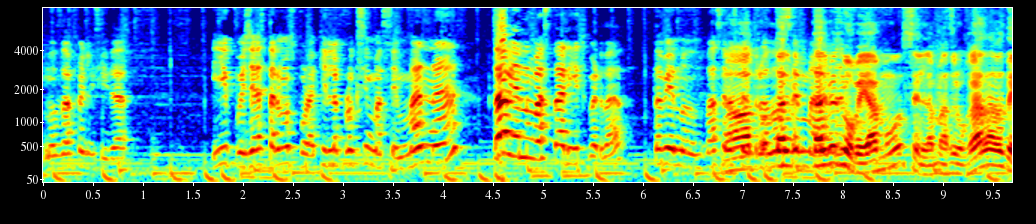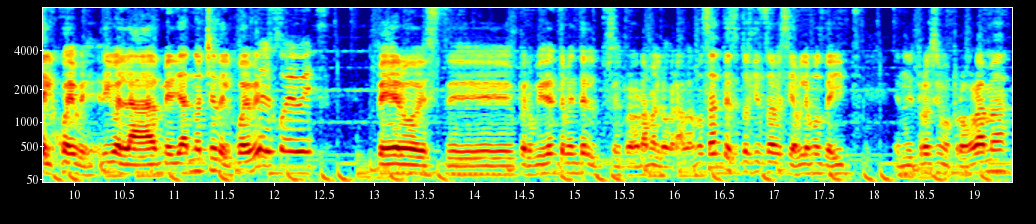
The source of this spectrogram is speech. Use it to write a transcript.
no. nos da felicidad. Y pues ya estaremos por aquí la próxima semana. Todavía no va a estar It, ¿verdad? Todavía nos va a ser No, hasta de tal, dos semanas. tal vez lo veamos en la madrugada del jueves, digo, en la medianoche del jueves. El jueves. Pero este, pero evidentemente el, pues, el programa lo grabamos antes, entonces quién sabe si hablemos de It en el próximo programa.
